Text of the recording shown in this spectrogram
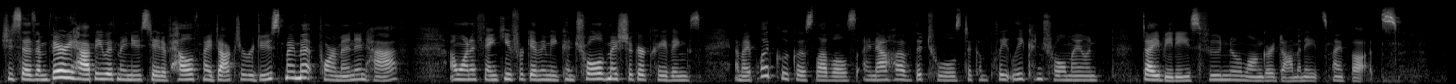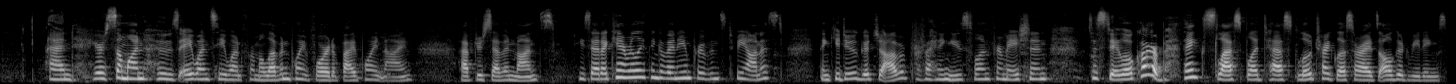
She says, I'm very happy with my new state of health. My doctor reduced my metformin in half. I want to thank you for giving me control of my sugar cravings and my blood glucose levels. I now have the tools to completely control my own diabetes. Food no longer dominates my thoughts. And here's someone whose A1C went from 11.4 to 5.9 after seven months. He said, I can't really think of any improvements, to be honest. Think you do a good job of providing useful information to stay low carb. Thanks. Last blood test, low triglycerides, all good readings,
